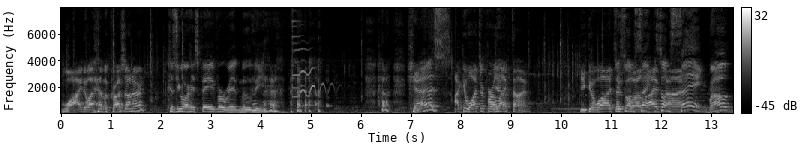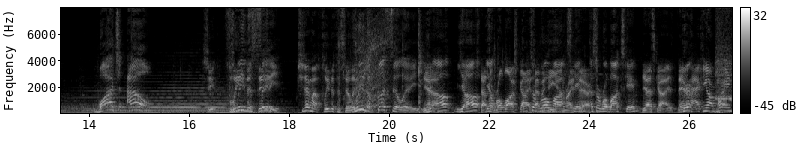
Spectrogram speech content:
Why do I have a crush on her? Because you are his favorite movie. yes? I could watch her for a Yeah. lifetime. He could watch That's it for what I'm a saying. That's what I'm saying, bro. Watch out. She flee, the, city. She talking about flee the facility? Flee the facility. Yeah. Yup, yup. That's yup. a Roblox guy That's a type of Roblox DM right game. there. That's a Roblox game. yes, guys. They're They're- hacking our brains.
